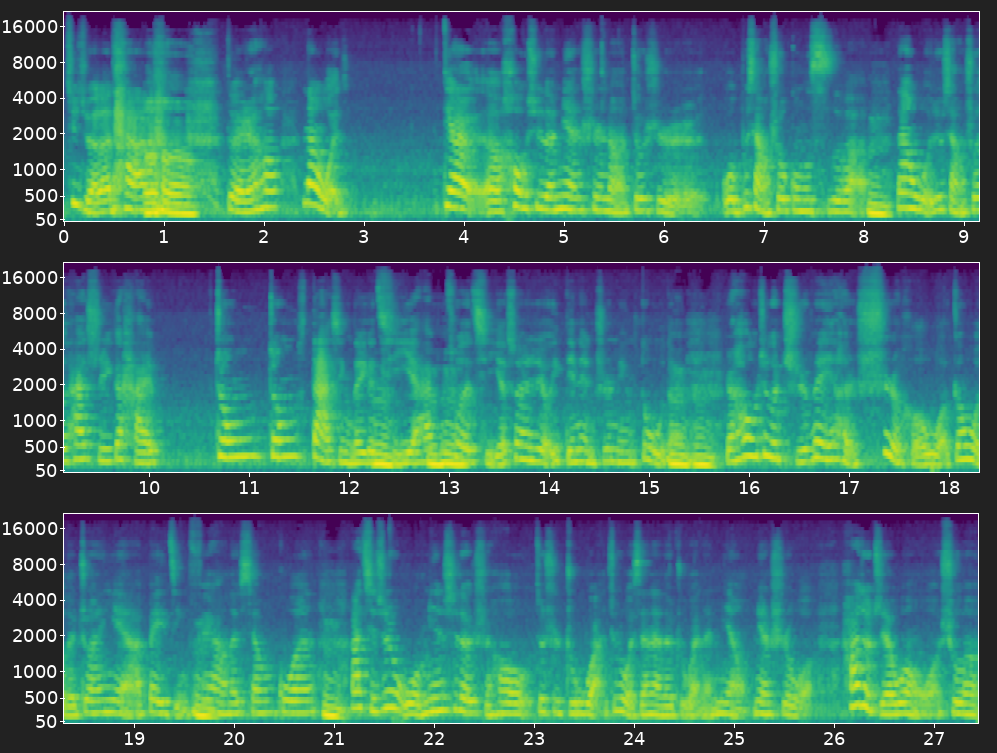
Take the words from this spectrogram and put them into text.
拒绝了他。嗯，对，然后那我第二呃后续的面试呢，就是我不想说公司了，嗯但我就想说它是一个还中中大型的一个嗯企业，还不错嗯的企业，算是有一点点知名度的。嗯嗯然后这个职位也很适合我，跟我的专业啊背景非常的相关。嗯啊，其实我面试的时候，就是主管，就是我现在的主管在面面试我，他就直接问我说：“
